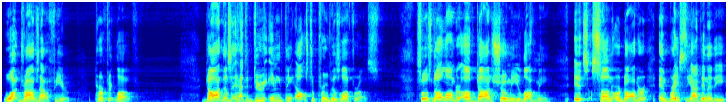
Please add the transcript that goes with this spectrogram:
What drives out fear? Perfect love. God doesn't have to do anything else to prove his love for us. So it's no longer of God, show me you love me. Its son or daughter, embrace the identity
